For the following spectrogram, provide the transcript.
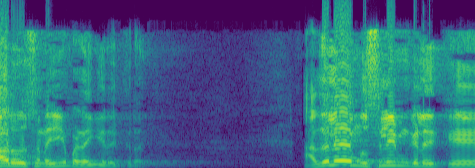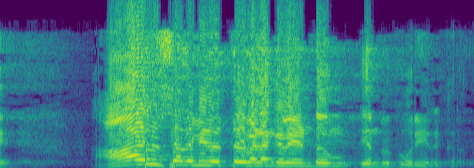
ஆலோசனையும் வழங்கியிருக்கிறது. அதிலே முஸ்லிம்களுக்கு ஆறு சதவீதத்தை வழங்க வேண்டும் என்று கூறியிருக்கிறது.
